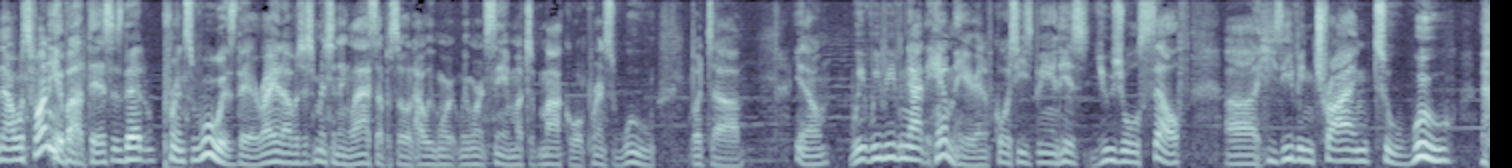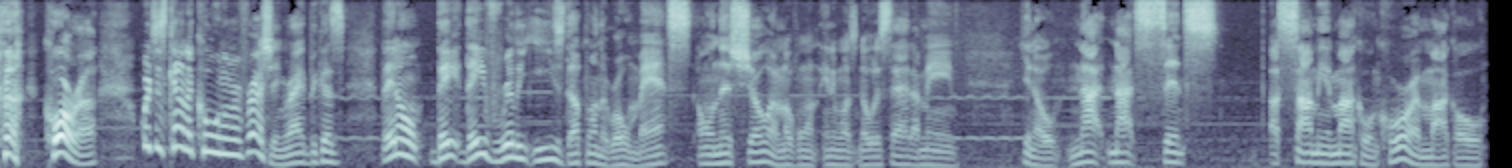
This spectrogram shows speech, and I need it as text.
Now, what's funny about this is that Prince Wu is there, right? I was just mentioning last episode how we weren't we weren't seeing much of Mako or Prince Wu, but uh, you know we we've even got him here, and of course he's being his usual self. Uh, he's even trying to woo Korra which is kind of cool and refreshing, right? Because they don't they they've really eased up on the romance on this show. I don't know if anyone's noticed that. I mean, you know, not not since Asami and Mako and Korra and Mako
